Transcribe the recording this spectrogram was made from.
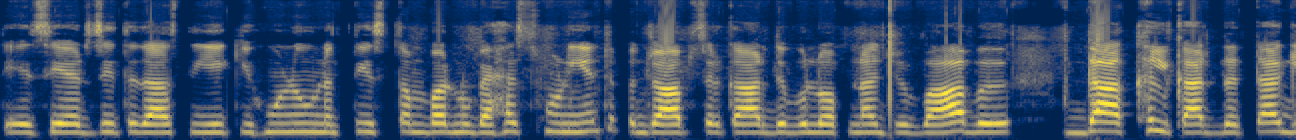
ਤੇ ਇਸੇ ਅਰਜ਼ੀ ਤੇ ਦੱਸਦੀ ਹੈ ਕਿ ਹੁਣ 29 ਸਤੰਬਰ ਨੂੰ ਬਹਿਸ ਹੋਣੀ ਹੈ ਤੇ ਪੰਜਾਬ ਸਰਕਾਰ ਦੇ ਵੱਲੋਂ ਆਪਣਾ ਜਵਾਬ ਦਾਖਲ ਕਰ ਦਿੱਤਾ ਗਿਆ।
